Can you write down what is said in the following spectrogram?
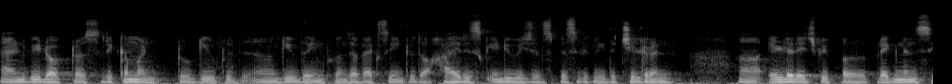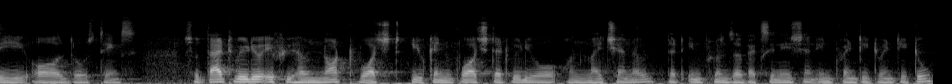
And we doctors recommend to give to the, uh, give the influenza vaccine to the high risk individuals specifically the children uh, elder age people pregnancy all those things. So that video if you have not watched you can watch that video on my channel that influenza vaccination in 2022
